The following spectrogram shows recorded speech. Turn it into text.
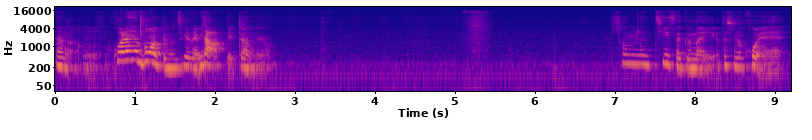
なんかもうここら辺ボンってぶつけたら「いた!」って言っちゃうんだよ。そんな小さくない私の声。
